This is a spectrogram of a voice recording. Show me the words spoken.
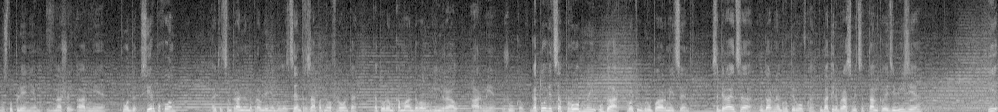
наступлением нашей армии под Серпуховым, а это центральное направление было, центр Западного фронта, которым командовал генерал армии Жуков, готовится пробный удар против группы армии «Центр». Собирается ударная группировка. Туда перебрасывается танковая дивизия, и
